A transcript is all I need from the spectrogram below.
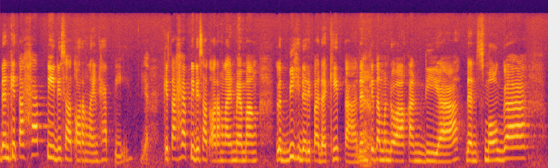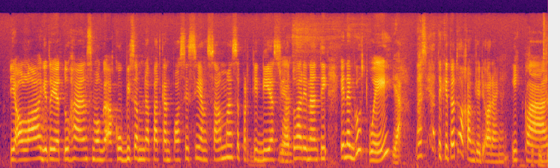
dan kita happy di saat orang lain happy, Ya. kita happy di saat orang lain memang lebih daripada kita dan Iya. kita mendoakan dia dan semoga ya Allah gitu ya Tuhan semoga aku bisa mendapatkan posisi yang sama seperti dia suatu Yes. hari nanti in a good way Ya. pasti hati kita tuh akan menjadi orang yang ikhlas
